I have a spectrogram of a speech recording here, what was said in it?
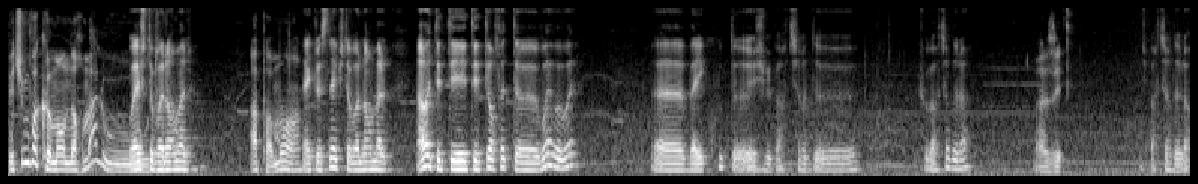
Mais tu me vois comment? Normal ou Ouais, je te vois normal. Ah, pas moi. hein. Avec le snipe, je te vois normal. Ah ouais, t'étais t'étais en fait... euh, ouais, ouais, ouais. Euh, bah écoute, euh, je vais partir de... Je vais partir de là Vas-y. Je vais partir de là.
